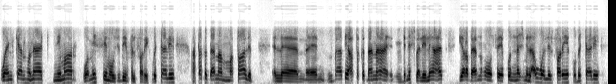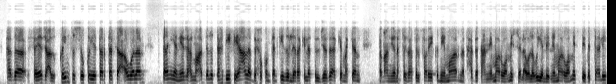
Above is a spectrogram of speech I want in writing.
وإن كان هناك نيمار وميسي موجودين في الفريق. بالتالي أعتقد أن مطالب مبابي أعتقد بانها بالنسبة للاعب يرى بأنه سيكون النجم الأول للفريق وبالتالي هذا سيجعل قيمته السوقية ترتفع. اولا ثانيا يجعل معدل التهديفي أعلى بحكم تنفيذه لركلات الجزاء كما كان طبعا ينفذها في الفريق نيمار. نتحدث عن نيمار وميسي الأولوية لنيمار وميسي. بالتالي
